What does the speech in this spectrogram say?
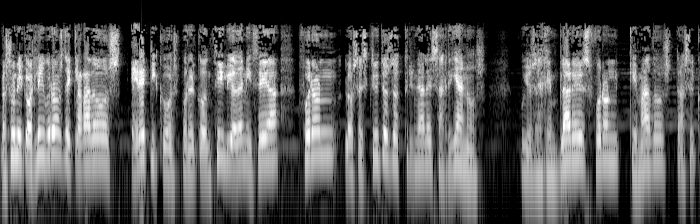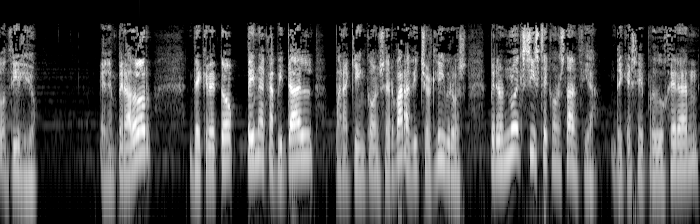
Los únicos libros declarados heréticos por el concilio de Nicea fueron los escritos doctrinales arrianos, cuyos ejemplares fueron quemados tras el concilio. El emperador decretó pena capital para quien conservara dichos libros, pero no existe constancia de que se produjeran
